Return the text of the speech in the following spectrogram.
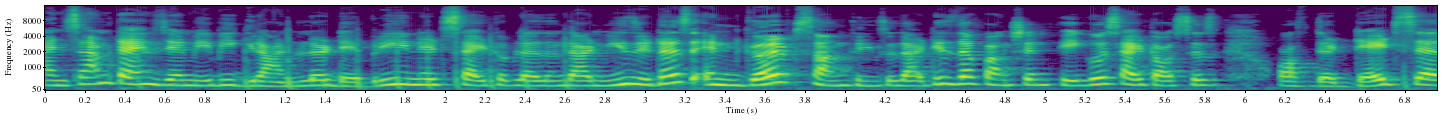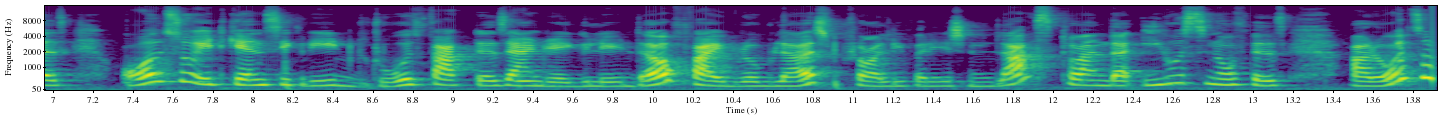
and sometimes there may be granular debris in its cytoplasm. That means it has engulfed something. So that is the function phagocytosis of the dead cells. Also it can secrete growth factors and regulate the fibroblast proliferation. Last one, the eosinophils are also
